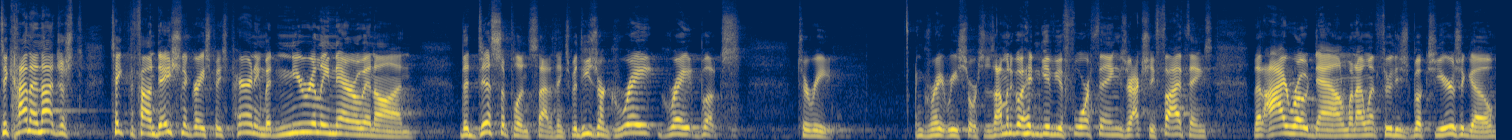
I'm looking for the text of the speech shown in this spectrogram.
To kind of not just take the foundation of grace based parenting, but really narrow in on the discipline side of things. But these are great, great books to read and great resources. I'm going to go ahead and give you four things, or actually five things, that I wrote down when I went through these books years ago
